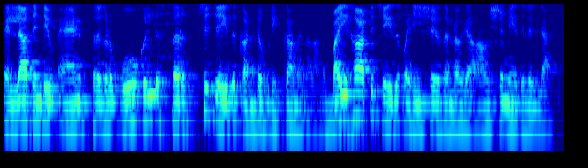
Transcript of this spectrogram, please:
എല്ലാത്തിന്റെയും ആൻസറുകൾ ഗൂഗിളിൽ സെർച്ച് ചെയ്ത് കണ്ടുപിടിക്കാം എന്നുള്ളതാണ്. ബൈ ഹാർട്ട് ചെയ്ത് പരീക്ഷ എഴുതേണ്ട ഒരു ആവശ്യം ഏതിലില്ല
